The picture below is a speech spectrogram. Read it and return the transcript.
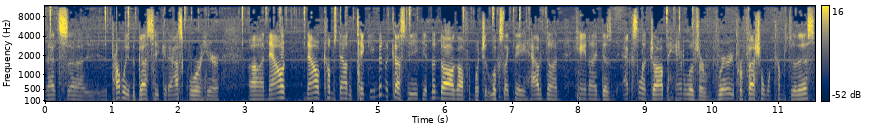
that's uh, probably the best he could ask for here. Uh, now, now it comes down to taking him into custody, getting the dog off him, which it looks like they have done. Canine does an excellent job. The handlers are very professional when it comes to this.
